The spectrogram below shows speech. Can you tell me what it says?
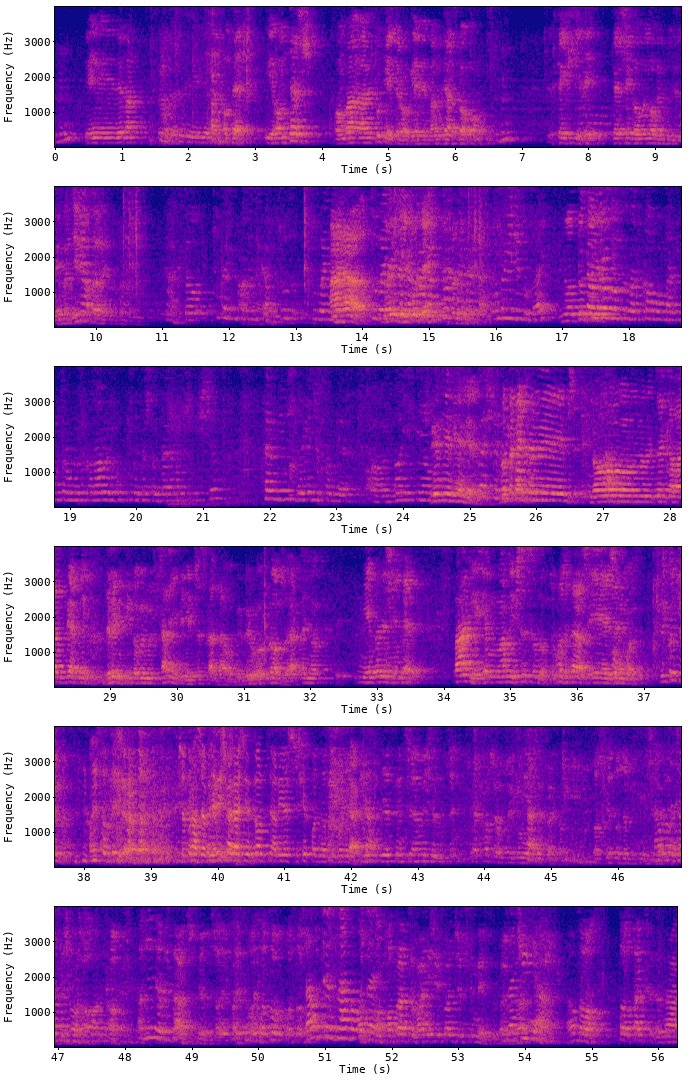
Mhm. y, wie pan, y, wie pan, o ten. I on też, on ma tutaj drogę, wie pan, wjazdową. W tej chwili, też jego nowy budynek. Będzie miał dalej to problem. Tak, to tutaj jest bardzo ciekawe. Tu, tu będzie, Aha, tu to będzie jedzie taka tutaj. Tak, tak, tak. On dojedzie tutaj. No I to, tą to drogą dodatkową, taką, którą my wykonamy, wykupimy też ten teren oczywiście. Tędy dojedzie sobie do istniejących... Nie, nie, nie, nie. Leśnych No tak jak ten, no ten kawałek białej drynki, to by mi wcale by nie przeszkadzało, by było dobrze, ale no, nie będę się ten. Panie, ja- mamy wszystko dobrze, może teraz, y, jeżeli można. Czyli kończymy. Panie Sołtysie, przepraszam, mieliśmy na siedzący, ale jeszcze się podniosę, bo nie, Tak. nie, nie skończyłem. Myślę, że jak proszę o przewinięcie tego. Troszkę to, żebyśmy. O, A nie, nie, wystarczy tyle. Szanowni Państwo, o, o co, o co? O, opracowanie się kończy w tym miejscu, prawda? To, to tak na,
